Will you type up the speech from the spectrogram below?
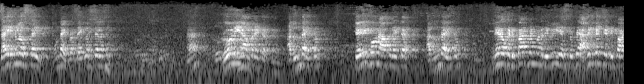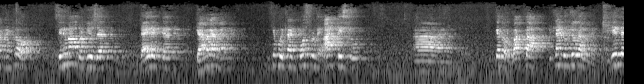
సైకిల్ వస్తాయి. ఉందా? ఇప్పుడు సైకిల్ వస్తాయి అసలు ఆ? ఆపరేటర్. అది ఉందా ఇప్పుడు? Telephone operator. అది ఉందా ఇప్పుడు? నేను ఒక డిపార్ట్మెంట్ మనం రివ్యూ చేస్తుంటే అగ్రికల్చర్ డిపార్ట్మెంట్లో సినిమా ప్రొడ్యూసర్ డైరెక్టర్ కెమెరామెన్ ఇంకేమో ఇట్లాంటి పోస్టులు ఉన్నాయి. ఆర్టిస్టు ఇంకేదో వక్త ఇట్లాంటి ఉద్యోగాలు ఉన్నాయి. ఇదేంటే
